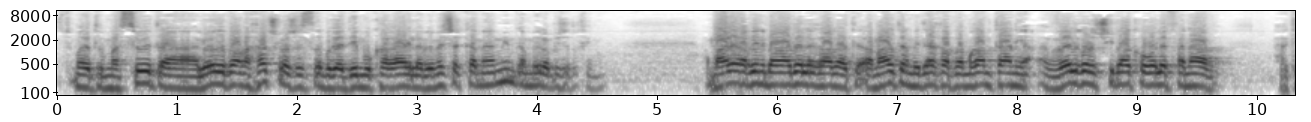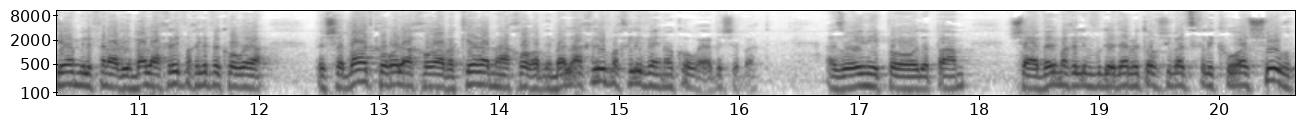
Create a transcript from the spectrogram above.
זאת אומרת, הם עשו את ה... לא פעם אחת 13 בגדים הוא קרא, אלא במשך כמה ימים גם לא בשעת חימום. אמר לרבין ברדה לרב, אמר תלמידי חב אמרם תניא, אבל כל שבעה קורא לפניו, הקרע מלפניו, אם בא להחליף, מחליף וקורע. בשבת קורא לאחוריו, הקרע מאחוריו, אם בא להחליף, מחליף ואינו קורע בשבת. אז רואים מפה עוד הפעם, שהאבל מחליף בגדה בתוך שבעה צריך לקרוע שוב,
